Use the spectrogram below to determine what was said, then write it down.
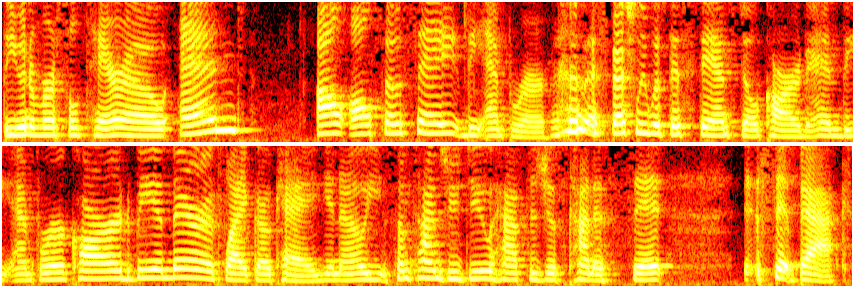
the universal tarot and I'll also say the Emperor, especially with this standstill card and the Emperor card being there. It's like, okay, you know, sometimes you do have to just kind of sit sit back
